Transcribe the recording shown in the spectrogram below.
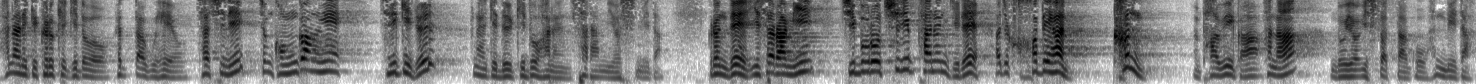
하나님께 그렇게 기도했다고 해요. 자신이 좀 건강해지기를 하나님께 늘 기도하는 사람이었습니다. 그런데 이 사람이 집으로 출입하는 길에 아주 거대한 큰 바위가 하나 놓여 있었다고 합니다.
